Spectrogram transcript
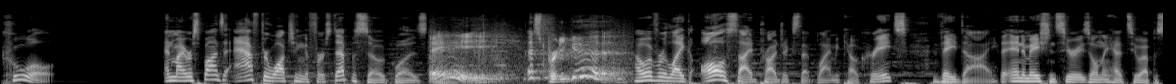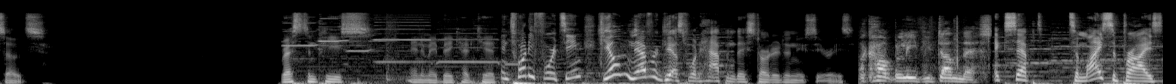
cool. And my response after watching the first episode was, Hey, that's pretty good. However, like all side projects that Blimey Cow creates, they die. The animation series only had two episodes. Rest in peace, Anime Big Head Kid. In 2014, you'll never guess what happened they started a new series. I can't believe you've done this. Except, to my surprise,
